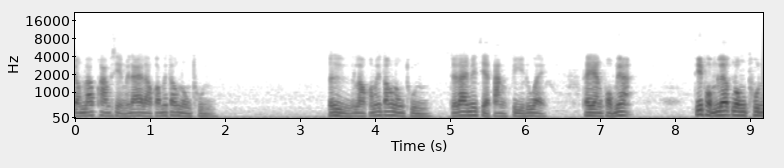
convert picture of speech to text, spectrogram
ยอมรับความเสี่ยงไม่ได้เราก็ไม่ต้องลงทุนเออเราก็ไม่ต้องลงทุน จะได้ไม่เสียตังค์ฟรีด้วย แต่อย่างผมเนี่ย ที่ผมเลือกลงทุน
